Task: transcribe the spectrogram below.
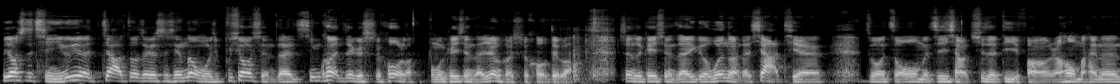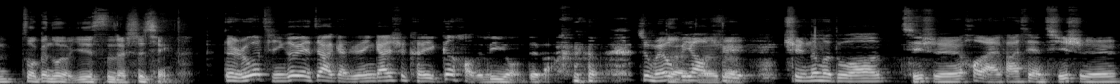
要是请一个月假做这个事情，那我就不需要选在新冠这个时候了，我们可以选在任何时候，对吧？甚至可以选在一个温暖的夏天，做走我们自己想去的地方，然后我们还能做更多有意思的事情。对，如果请一个月假，感觉应该是可以更好的利用，对吧？就没有必要去去那么多。其实后来发现，其实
